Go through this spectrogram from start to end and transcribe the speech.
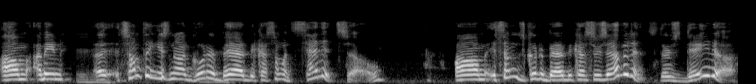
Um, I mean, mm-hmm. uh, something is not good or bad because someone said it so. Um, if something's good or bad because there's evidence, there's data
